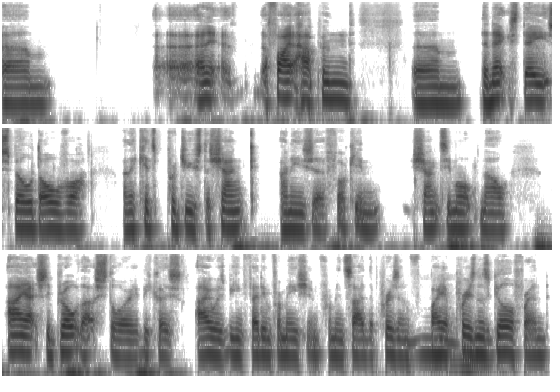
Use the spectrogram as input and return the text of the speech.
Mm. Um, uh, and it, a fight happened. Um, the next day it spilled over, and the kids produced a shank, and he's uh, fucking shanked him up. Now, I actually broke that story because I was being fed information from inside the prison mm. by a mm. prisoner's girlfriend,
